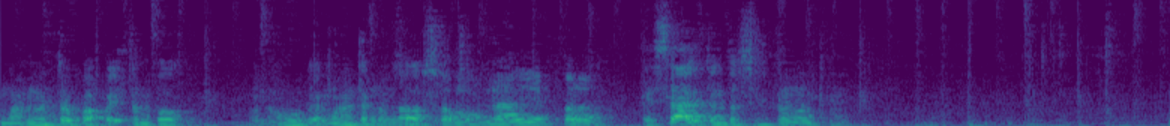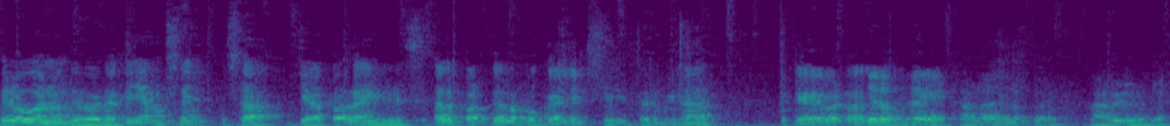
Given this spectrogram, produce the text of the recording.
No es nuestro papel tampoco. No nos juzguemos entre No nosotros. somos nadie para... Exacto, entonces como que... Pero bueno, de verdad que ya no sé, o sea, ya para ir a la parte del apocalipsis y terminar, porque de verdad De los gays, habla de los gays, la Biblia.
